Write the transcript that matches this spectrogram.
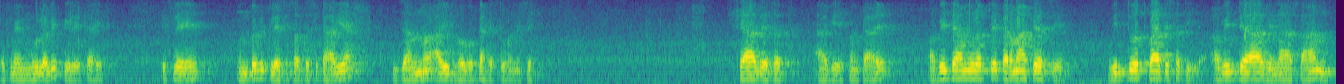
उसमें मूल भी क्लेश है। इसलिए उनको भी क्लेश शब्द से कहा गया, जन्म, आयु, भोग का हेतु होने से। सद आगे पंखा है, अविद्या मूलत्व कर्माशय से विद्योत्पाद सती अविद्या विनाशान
